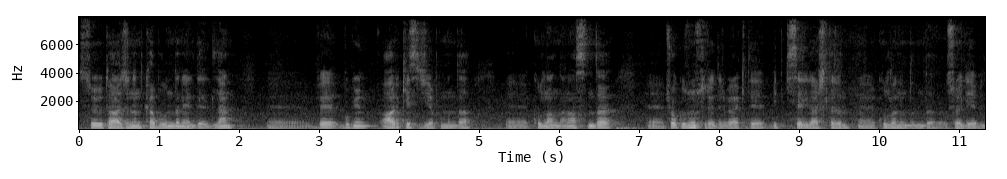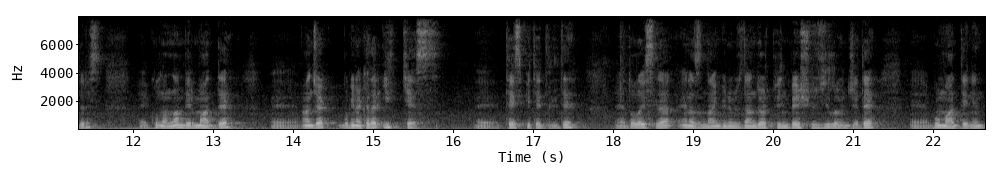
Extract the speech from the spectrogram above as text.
söğüt ağacının kabuğundan elde edilen e, ve bugün ağrı kesici yapımında e, kullanılan aslında çok uzun süredir belki de bitkisel ilaçların e, kullanıldığını da söyleyebiliriz. E, Kullanılan bir madde. E, Ancak bugüne kadar ilk kez tespit edildi. Dolayısıyla en azından günümüzden 4500 yıl önce de bu maddenin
